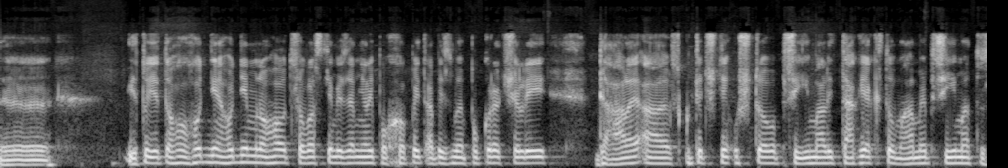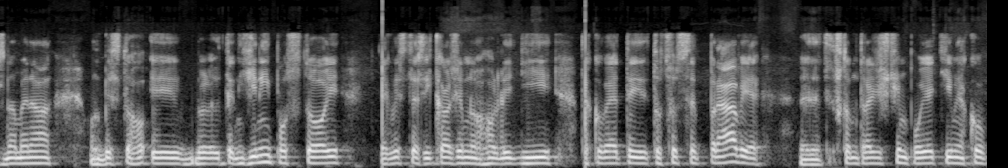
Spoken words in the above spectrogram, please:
eh, je, to, je toho hodně, hodně mnoho, co vlastně by jsme měli pochopit, aby jsme pokročili dále a skutečně už to přijímali tak, jak to máme přijímat. To znamená, on by z toho i byl ten jiný postoj, jak byste říkal, že mnoho lidí, takové ty, to, co se právě v tom tradičním pojetím jako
